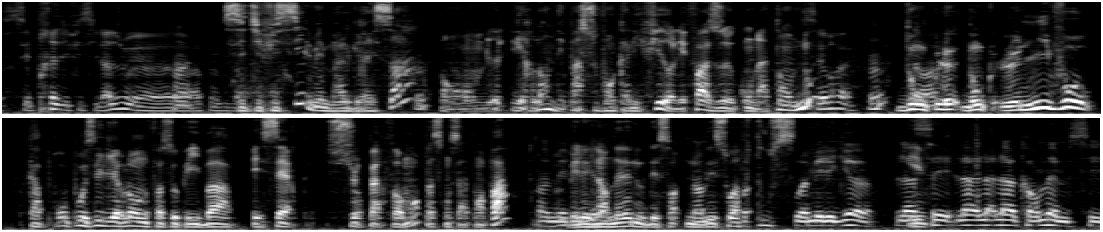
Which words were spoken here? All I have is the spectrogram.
C'est très difficile à jouer. Euh, c'est difficile, mais malgré ça, l'Irlande n'est pas souvent qualifiée dans les phases qu'on attend nous. C'est vrai. Hum, donc le donc le niveau qu'a proposé l'Irlande face aux Pays-Bas est certes surperformant parce qu'on s'attend pas, mais, les Irlandais nous, déçoivent tous. Ouais, mais les gars, là, là, là, quand même, c'est,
